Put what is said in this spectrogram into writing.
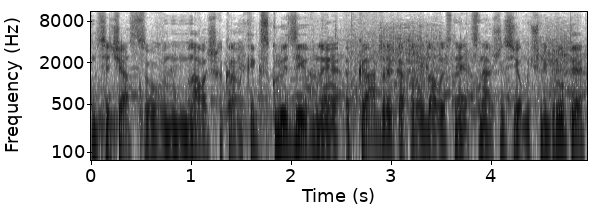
сейчас на ваших экранах эксклюзивные кадры, которые удалось снять нашей съемочной группе.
